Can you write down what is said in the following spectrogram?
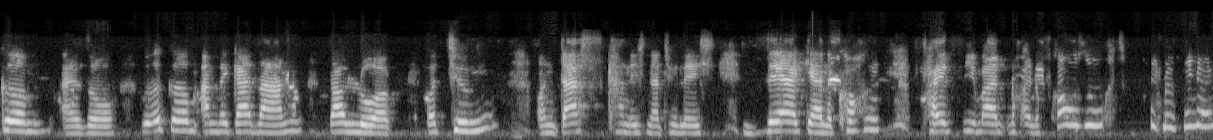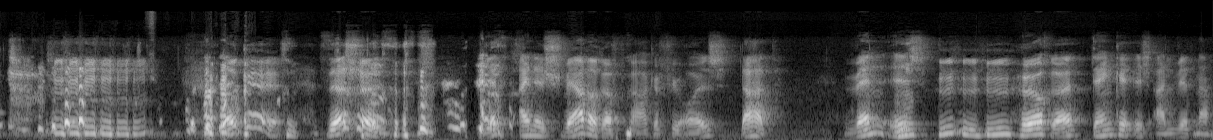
cơm, also rán, rau luộc, có trứng. Und das kann ich natürlich sehr gerne kochen, falls jemand noch eine Frau sucht. Ich bin Single. Okay, sehr schön. Jetzt eine schwerere Frage für euch. Dad, wenn ich hm, hm, hm höre, denke ich an Vietnam.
